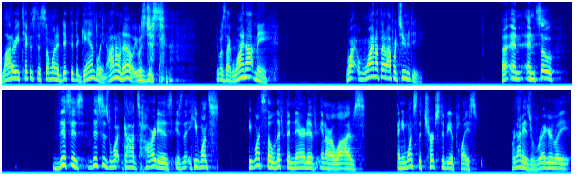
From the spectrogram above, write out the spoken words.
lottery tickets to someone addicted to gambling. I don't know. It was just, it was like, why not me? Why, why not that opportunity? Uh, and, and so this is, this is what God's heart is, is that he wants, he wants to lift the narrative in our lives and he wants the church to be a place where that is regularly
